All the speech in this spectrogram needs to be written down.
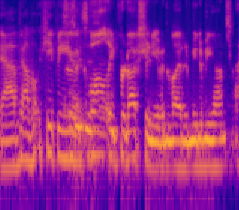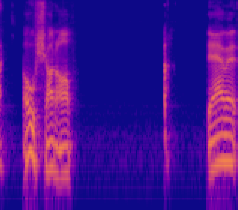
Yeah, I'm, I'm keeping This you. is a quality production. You've invited me to be on site. Oh, shut up. Damn it.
